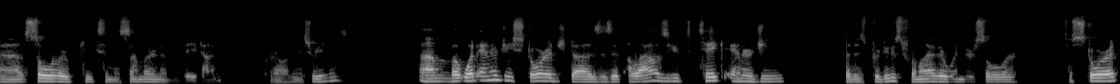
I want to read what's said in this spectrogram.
Uh, solar peaks in the summer and in the daytime for obvious reasons. Um, but what energy storage does is it allows you to take energy that is produced from either wind or solar to store it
